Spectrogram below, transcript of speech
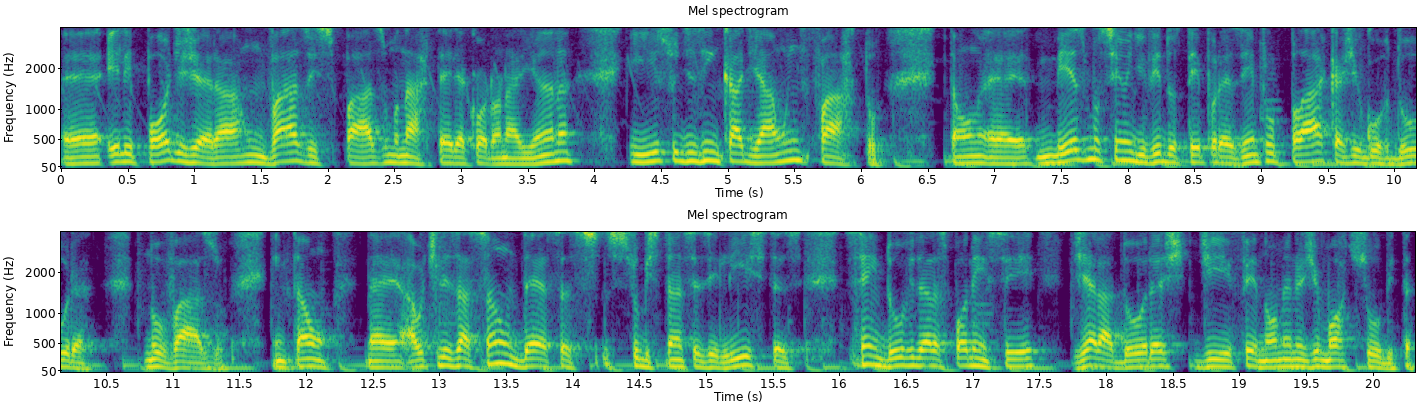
é, ele pode gerar um vasoespasmo na artéria coronariana e isso desencadear um infarto. Então, é, mesmo sem o indivíduo ter, por exemplo, placas de gordura no vaso. Então, é, a utilização dessas substâncias ilícitas, sem dúvida, elas podem ser geradoras de fenômenos de morte súbita.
